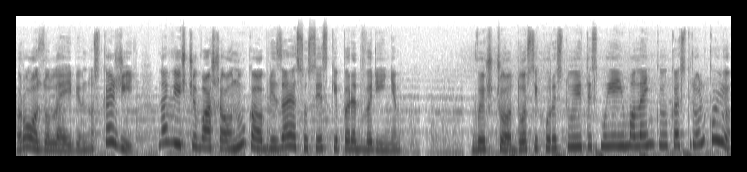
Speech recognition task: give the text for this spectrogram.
Розу Лейбівну, скажіть, навіщо ваша онука обрізає сосиски перед варінням? Ви що, досі користуєтесь моєю маленькою кастрюлькою?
